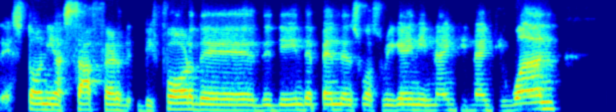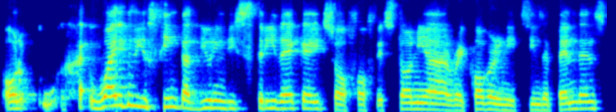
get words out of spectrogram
Estonia suffered before the, the, the, independence was regained in 1991? Or why do you think that during these three decades of, of Estonia recovering its independence,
